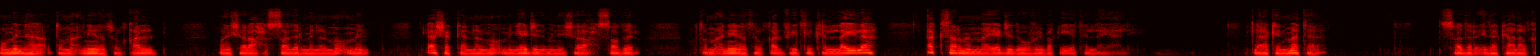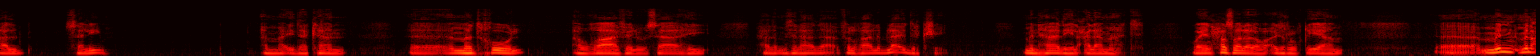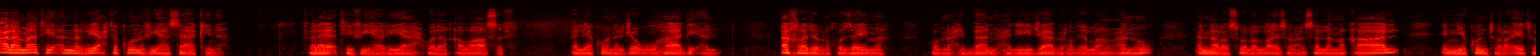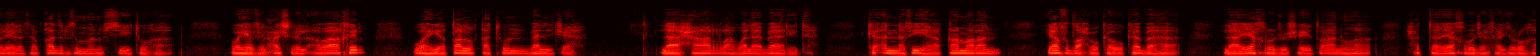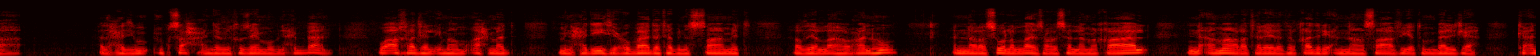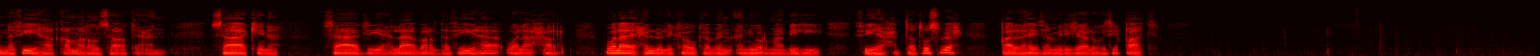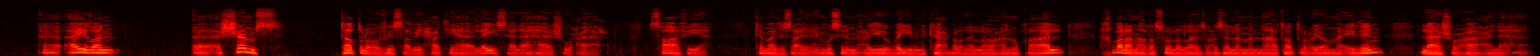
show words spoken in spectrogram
ومنها طمأنينة القلب وانشراح الصدر من المؤمن. لا شك أن المؤمن يجد من انشراح الصدر وطمأنينة القلب في تلك الليلة أكثر مما يجده في بقية الليالي. لكن متى صدر إذا كان القلب سليم؟ أما إذا كان آه، مدخول أو غافل وساهي هذا مثل هذا في الغالب لا يدرك شيء من هذه العلامات. وإن حصل له أجر القيام من من علاماته أن الرياح تكون فيها ساكنة فلا يأتي فيها رياح ولا قواصف بل يكون الجو هادئا. أخرج ابن خزيمة وابن حبان من حديث جابر رضي الله عنه أن رسول الله صلى الله عليه وسلم قال إني كنت رأيت ليلة القدر ثم نسيتها وهي في العشر الأواخر وهي طلقة بلجة لا حارة ولا باردة كأن فيها قمرا يفضح كوكبها لا يخرج شيطانها حتى يخرج فجرها. هذا حديث صح عند ابن خزيمة وابن حبان. وأخرج الإمام أحمد من حديث عبادة بن الصامت رضي الله عنه أن رسول الله صلى الله عليه وسلم قال إن أمارة ليلة القدر أنها صافية بلجة كأن فيها قمرا ساطعا ساكنة ساجية لا برد فيها ولا حر ولا يحل لكوكب أن يرمى به فيها حتى تصبح. قال الهيثم رجاله ثقات. أيضا الشمس تطلع في صبيحتها ليس لها شعاع صافية كما في صحيح مسلم من حديث أبي بن كعب رضي الله عنه قال أخبرنا رسول الله صلى الله عليه وسلم أنها تطلع يومئذ لا شعاع لها.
